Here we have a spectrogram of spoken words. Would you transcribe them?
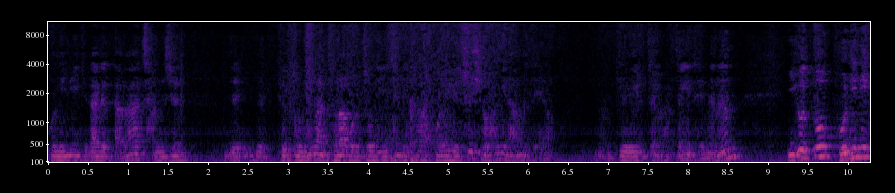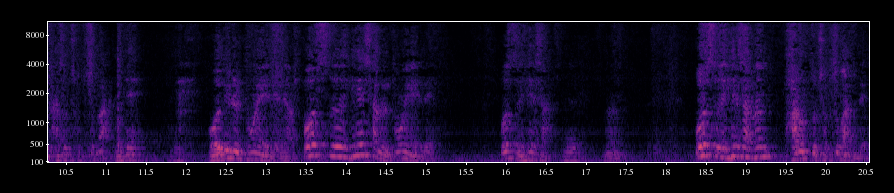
본인이 기다렸다가 잠시 이제 이게 교통행간 전화번호 저기 있으니까 본인이 수시로 확인하면 돼요. 일정이 확정이 되면은 이것도 본인이 가서 접수가 안 돼. 어디를 통해야 되냐? 버스 회사를 통해야 돼. 버스 회사. 네. 어. 버스 회사는 바로 또 접수가 안 돼.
